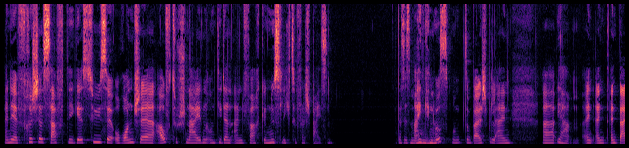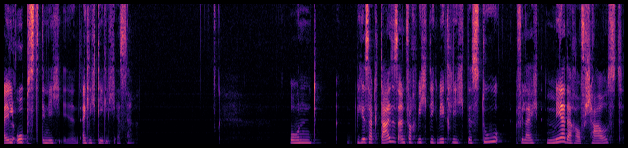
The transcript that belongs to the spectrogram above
eine frische, saftige, süße Orange aufzuschneiden und die dann einfach genüsslich zu verspeisen. Das ist mein Genuss und zum Beispiel ein, äh, ja, ein, ein, ein Teil Obst, den ich äh, eigentlich täglich esse. Und wie gesagt, da ist es einfach wichtig, wirklich, dass du vielleicht mehr darauf schaust,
